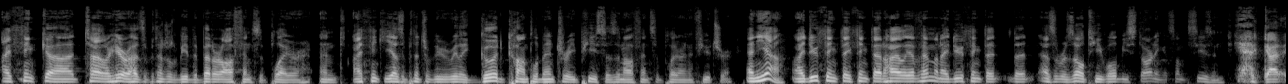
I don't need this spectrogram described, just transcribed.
I think uh, Tyler Herro has the potential to be the better offensive player, and I think he has the potential to be a really good complementary piece as an offensive player in the future. And yeah, I do think they think that highly of him, and I do think that that as a result he will be starting at some season. Yeah, God,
